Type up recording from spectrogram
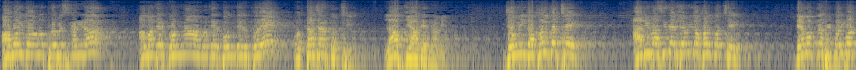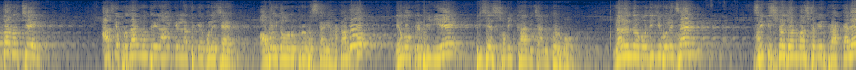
অবৈধ অনুপ্রবেশকারীরা আমাদের কন্যা, আমাদের বোনদের উপরে অত্যাচার করছে। লাভ জিহাদের নামে। জমি দখল করছে, আদিবাসীদের জমি দখল করছে ডেমোগ্রাফি পরিবর্তন হচ্ছে। আজকে প্রধানমন্ত্রী লালকেল্লা থেকে বলেছেন, অবৈধ অনুপ্রবেশকারী হাঁটাবো ডেমোগ্রাফি নিয়ে বিশেষ সমীক্ষা আমি চালু করব। নরেন্দ্র মোদীজি বলেছেন, শ্রীকৃষ্ণ জন্মাষ্টমীর প্রাককালে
